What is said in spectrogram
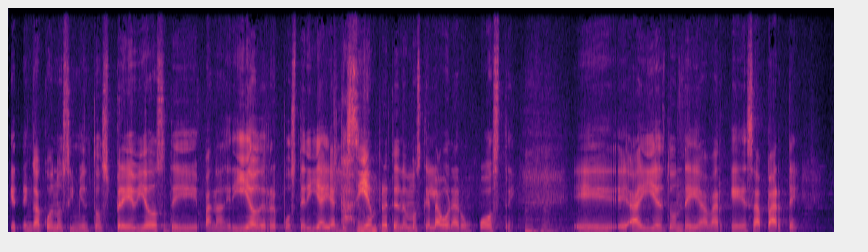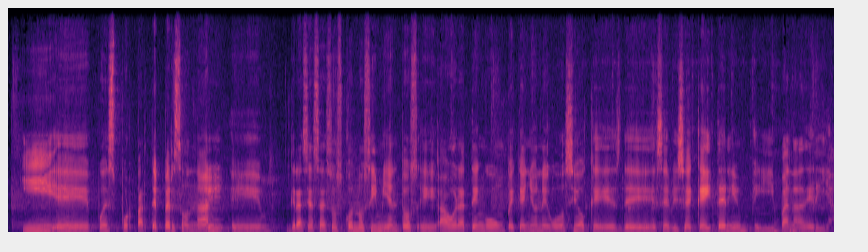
que tenga conocimientos previos de panadería o de repostería, ya que siempre tenemos que elaborar un postre. Eh, eh, ahí es donde abarqué esa parte. Y eh, pues por parte personal, gracias a esos conocimientos, ahora tengo un pequeño negocio que es de servicio de catering y panadería.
